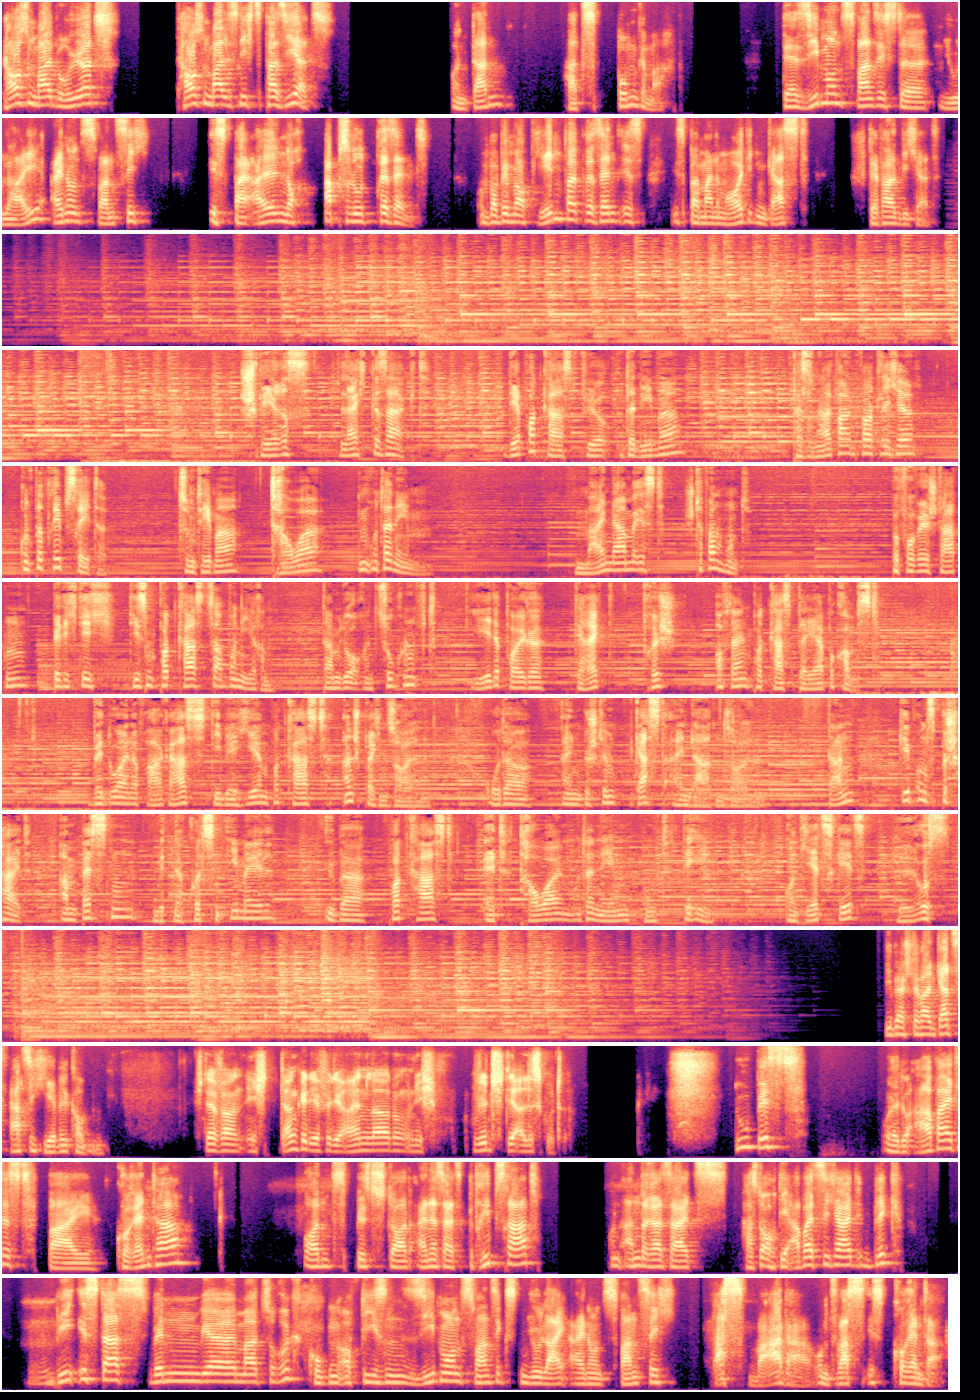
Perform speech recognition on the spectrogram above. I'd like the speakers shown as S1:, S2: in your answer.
S1: tausendmal berührt, tausendmal ist nichts passiert. Und dann hat's bumm gemacht. Der 27. Juli 21 ist bei allen noch absolut präsent. Und bei wem er auf jeden Fall präsent ist, ist bei meinem heutigen Gast Stefan Wichert. Schweres leicht gesagt. Der Podcast für Unternehmer, Personalverantwortliche und Betriebsräte zum Thema Trauer im Unternehmen. Mein Name ist Stefan Hund. Bevor wir starten, bitte ich dich, diesen Podcast zu abonnieren, damit du auch in Zukunft jede Folge direkt frisch auf deinen Podcast-Player bekommst. Wenn du eine Frage hast, die wir hier im Podcast ansprechen sollen oder einen bestimmten Gast einladen sollen, dann gib uns Bescheid. Am besten mit einer kurzen E-Mail über podcast.trauerimunternehmen.de. Und jetzt geht's los! Lieber Stefan, ganz herzlich hier willkommen.
S2: Stefan, ich danke dir für die Einladung und ich wünsche dir alles Gute.
S1: Du bist oder du arbeitest bei Corenta und bist dort einerseits Betriebsrat und andererseits hast du auch die Arbeitssicherheit im Blick. Mhm. Wie ist das, wenn wir mal zurückgucken auf diesen 27. Juli 21? Was war da und was ist Corenta?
